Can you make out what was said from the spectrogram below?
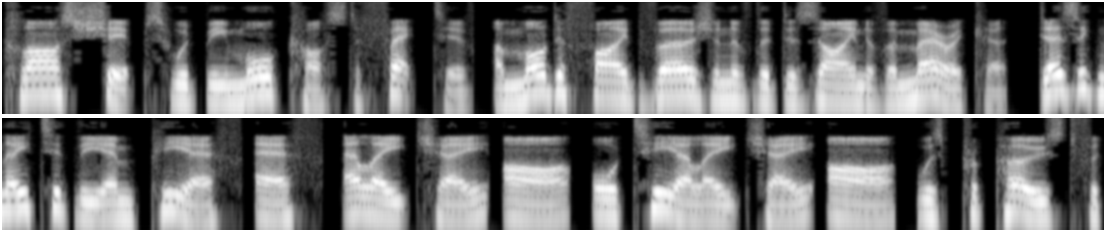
class ships would be more cost-effective. A modified version of the design of America, designated the MPF F, LHA-R, or TLHA-R, was proposed for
